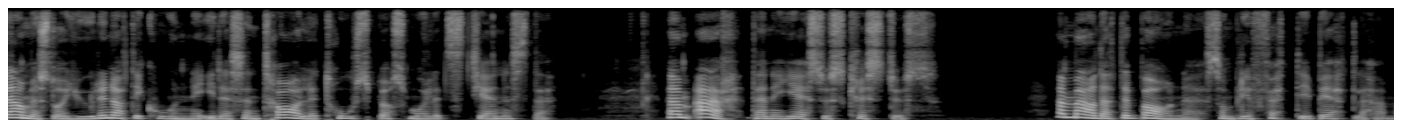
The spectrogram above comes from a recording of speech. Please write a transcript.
Dermed står julenattikonene i det sentrale trosspørsmålets tjeneste. Hvem er denne Jesus Kristus? Hvem er dette barnet som blir født i Betlehem?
